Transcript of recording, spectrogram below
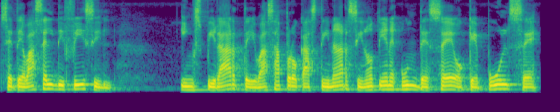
se te va a hacer difícil inspirarte y vas a procrastinar si no tienes un deseo que pulse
